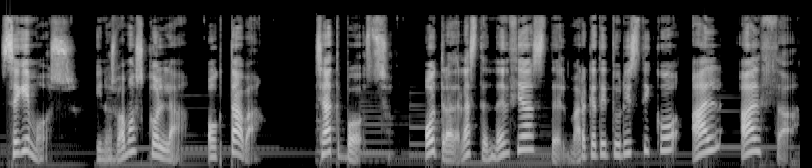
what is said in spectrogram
Seguimos y nos vamos con la octava, chatbots otra de las tendencias del marketing turístico al alza.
